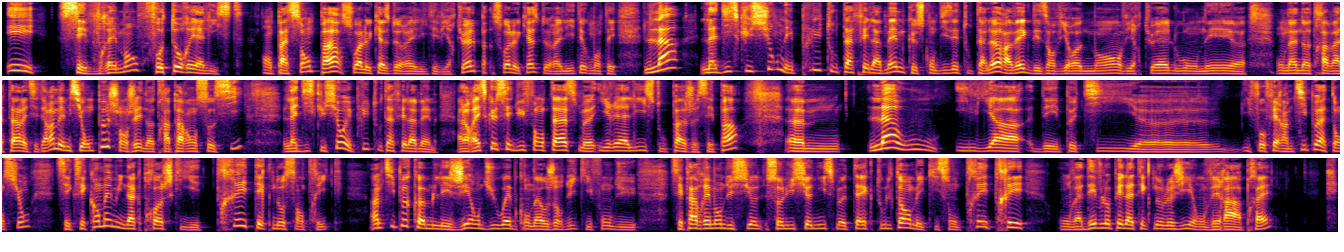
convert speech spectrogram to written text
Et c'est vraiment photoréaliste en passant par soit le casque de réalité virtuelle, soit le casque de réalité augmentée. Là, la discussion n'est plus tout à fait la même que ce qu'on disait tout à l'heure avec des environnements virtuels où on est, euh, on a notre avatar, etc. Même si on peut changer notre apparence aussi, la discussion est plus tout à fait la même. Alors, est-ce que c'est du fantasme irréaliste ou pas? Je sais pas. Euh, là où il y a des petits, euh, il faut faire un petit peu attention, c'est que c'est quand même une approche qui est très technocentrique un petit peu comme les géants du web qu'on a aujourd'hui qui font du c'est pas vraiment du solutionnisme tech tout le temps mais qui sont très très on va développer la technologie et on verra après.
